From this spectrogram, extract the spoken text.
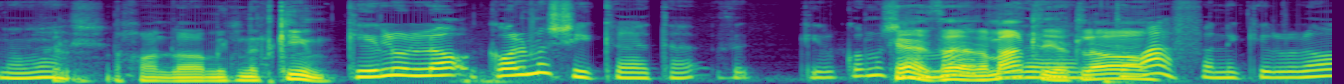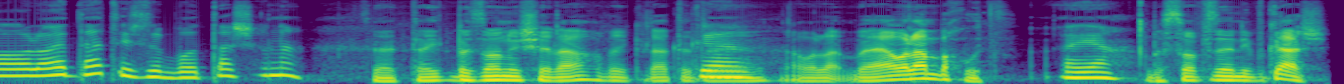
ממש. נכון? לא מתנתקים. כאילו לא, כל מה שהקראת, זה כאילו כל מה כן, שאמרת, זה את לא- מטורף, אני כאילו לא, לא ידעתי שזה באותה שנה. זה- את היית בזוני שלך והקלטת, כן. אה, העולם- והיה עולם בחוץ. היה. בסוף זה נפגש.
